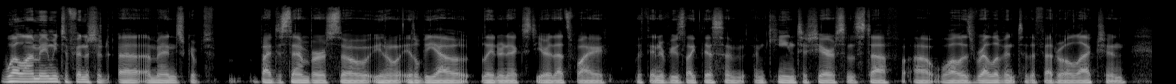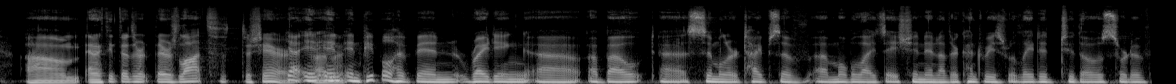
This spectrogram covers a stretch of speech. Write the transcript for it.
well, I'm aiming to finish a, a, manuscript by December, so you know it'll be out later next year. That's why, with interviews like this, I'm I'm keen to share some stuff uh, while is relevant to the federal election. Um, and I think there's there's lots to share. Yeah, and, and, and people have been writing uh, about uh, similar types of uh, mobilization in other countries related to those sort of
